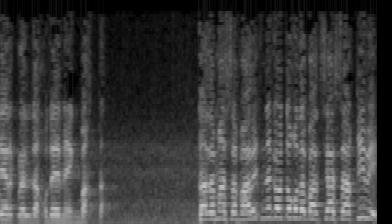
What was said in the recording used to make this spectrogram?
تیر کړل د خدای نیک بخت تا د ما سفارش نه کو ته خو د بادشاہ ساقي وي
